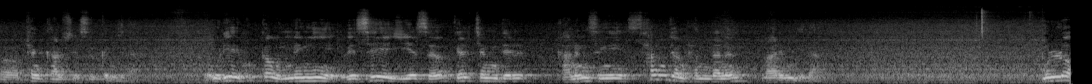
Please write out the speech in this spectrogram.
어, 평가할 수 있을 겁니다. 우리의 국가 운명이 외세에 의해서 결정될 가능성이 상존한다는 말입니다. 물론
